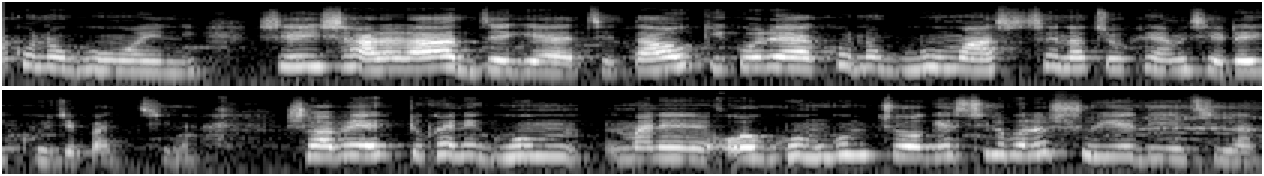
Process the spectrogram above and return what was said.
এখনও ঘুমোয়নি, সেই সারা রাত জেগে আছে। তাও কি করে এখনও ঘুম আসছে না চোখে আমি সেটাই খুঁজে পাচ্ছি না। সবে একটুখানি ঘুম মানে ও ঘুম ঘুম চোখ এসেছিল বলে শুয়ে দিয়েছিলাম,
